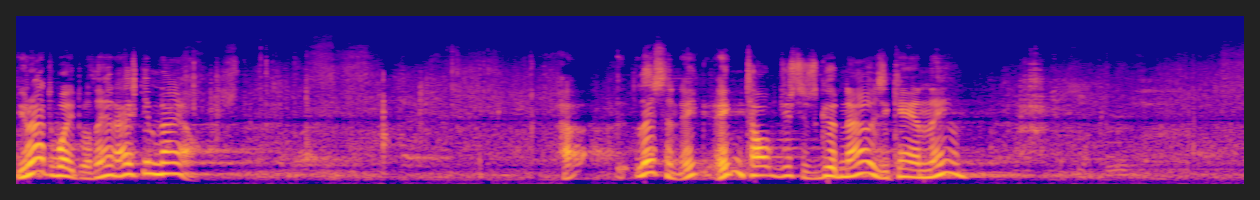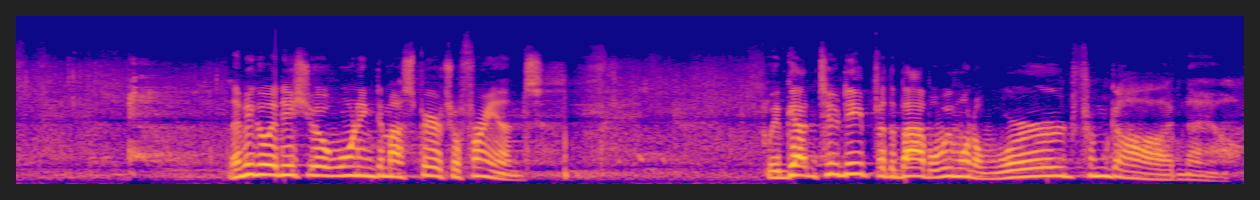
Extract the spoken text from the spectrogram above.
You don't have to wait till then, ask him now. Listen, he, he can talk just as good now as he can then. Let me go ahead and issue a warning to my spiritual friends. We've gotten too deep for the Bible. We want a word from God now.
